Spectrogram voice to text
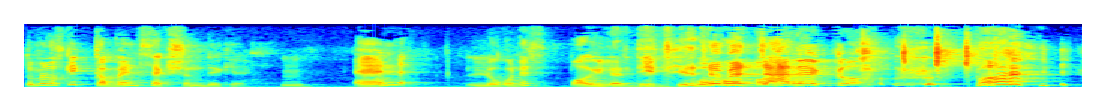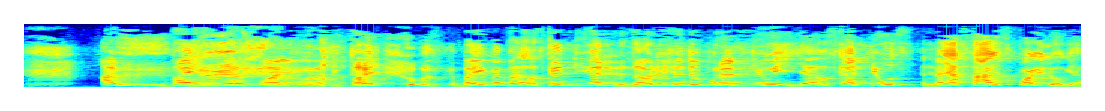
तो मैंने उसके कमेंट सेक्शन देखे। एंड लोगों ने स्पॉइलर दे दिए थे बेचारे को। भाई भाई न्यू ईयर स्पॉइल पूरा। भाई उस भाई मैं उसका न्यू ईयर रेजोल्यूशन तो पूरा न्यू ईयर उसका न्यू नया साल स्पॉइल हो गया।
